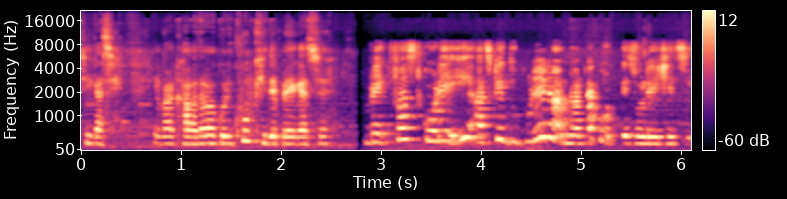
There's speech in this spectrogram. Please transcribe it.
ঠিক আছে এবার খাওয়া দাওয়া করি খুব খিদে পেয়ে গেছে। ব্রেকফাস্ট করেই আজকে দুপুরে রান্নাটা করতে চলে এসেছি।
